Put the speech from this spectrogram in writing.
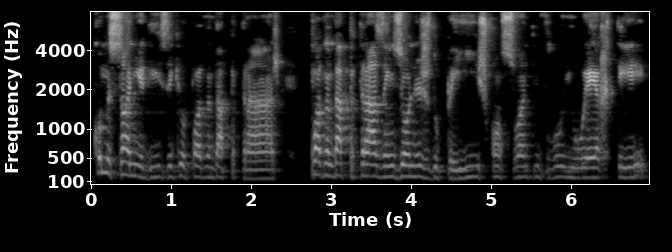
Como a Sónia diz, aquilo pode andar para trás, pode andar para trás em zonas do país, consoante evolui o ERT,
